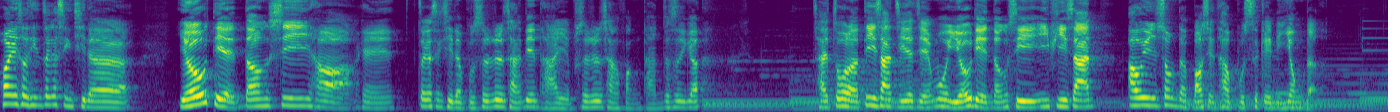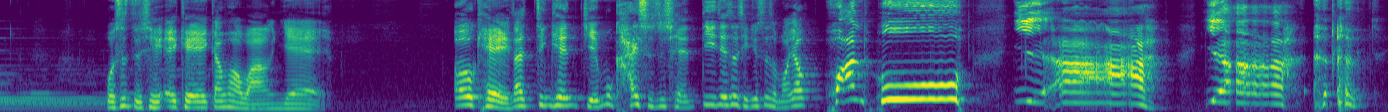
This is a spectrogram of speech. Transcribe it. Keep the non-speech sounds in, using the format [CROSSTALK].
欢迎收听这个星期的有点东西哈。OK，这个星期的不是日常电台，也不是日常访谈，这是一个才做了第三集的节目，有点东西 EP 三，奥运送的保险套不是给你用的。我是子晴 AKA 干话王耶。OK，在今天节目开始之前，第一件事情就是什么？要欢呼！[COUGHS] [COUGHS] 呀呀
